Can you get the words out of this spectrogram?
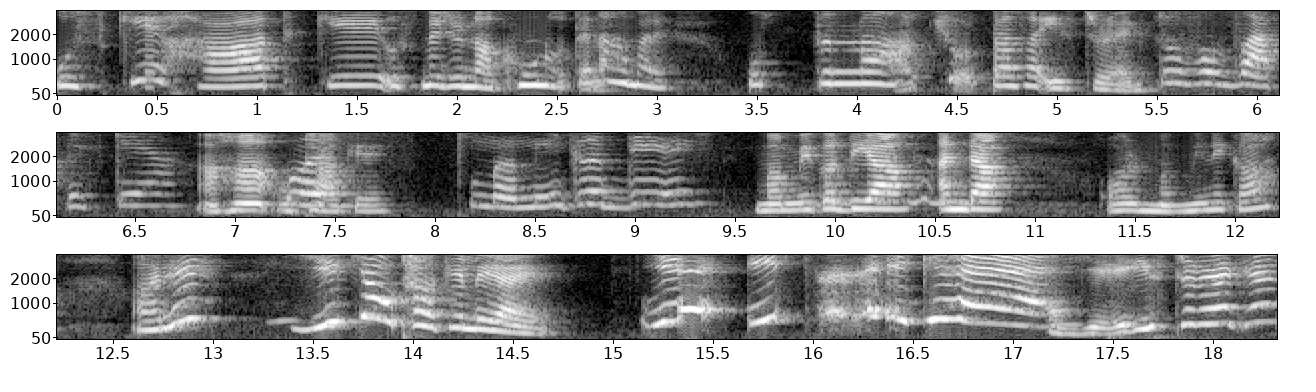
उसके हाथ के उसमें जो नाखून होते हैं ना हमारे उतना छोटा सा ईस्टर एग तो वो वापस गया हाँ उठा के। मम्मी को दे। मम्मी को दिया अंडा। और मम्मी ने कहा अरे ये क्या उठा के ले आए? ये इस तरह है। ये ईस्टर एग है।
